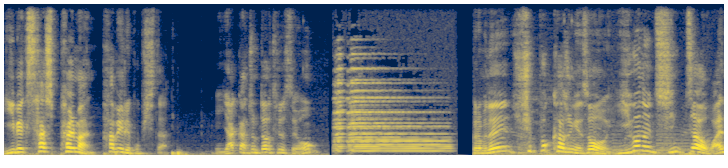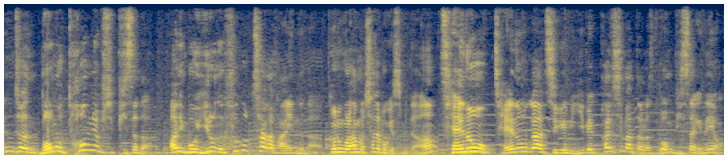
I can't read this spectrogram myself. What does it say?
248만 합의를 봅시다 약간 좀 떨어뜨렸어요. 그러면은 슈퍼카 중에서 이거는 진짜 완전 너무 터무니없이 비싸다. 아니 뭐 이런 흑우차가 다 있느냐 그런 걸 한번 찾아보겠습니다. 제노. 제노가 지금 280만 달러서 너무 비싸긴 해요.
